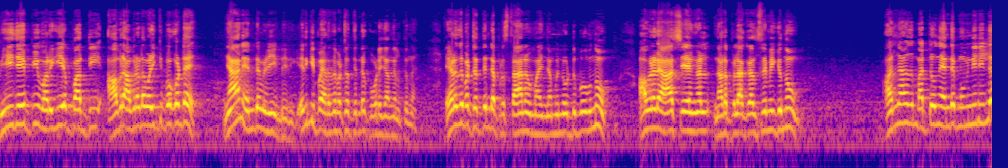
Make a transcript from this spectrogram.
ബി ജെ പി വർഗീയ പാർട്ടി അവർ അവരുടെ വഴിക്ക് പോകട്ടെ. ഞാൻ എന്റെ വഴിയുണ്ട് എനിക്ക് എനിക്കിപ്പോൾ ഇടതുപക്ഷത്തിന്റെ കൂടെ ഞാൻ നിൽക്കുന്നത്. ഇടതുപക്ഷത്തിന്റെ പ്രസ്ഥാനവുമായി ഞാൻ മുന്നോട്ട് പോകുന്നു. അവരുടെ ആശയങ്ങൾ നടപ്പിലാക്കാൻ ശ്രമിക്കുന്നു. അല്ലാതെ മറ്റൊന്നും എന്റെ മുന്നിലില്ല.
